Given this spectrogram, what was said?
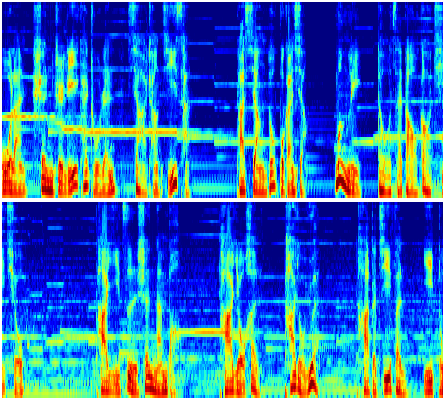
乌兰甚至离开主人，下场极惨。他想都不敢想，梦里都在祷告祈求。他已自身难保，他有恨，他有怨，他的激愤已堵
